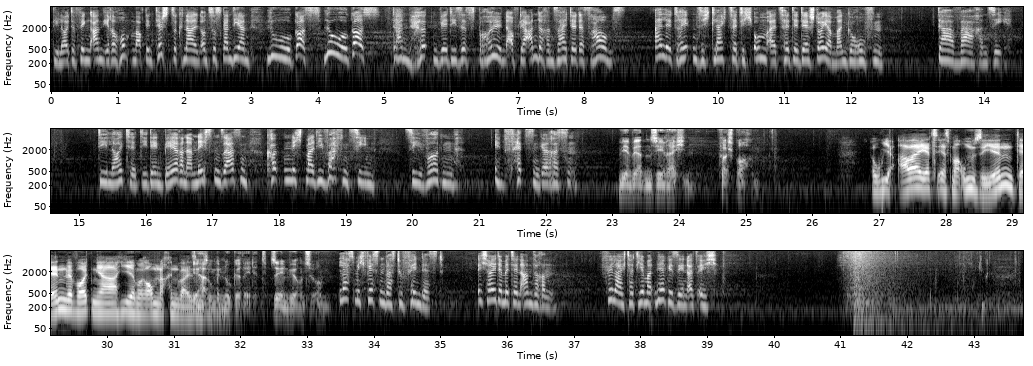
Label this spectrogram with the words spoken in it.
Die Leute fingen an, ihre Humpen auf den Tisch zu knallen und zu skandieren, Lugos, Lugos. Dann hörten wir dieses Brüllen auf der anderen Seite des Raums. Alle drehten sich gleichzeitig um, als hätte der Steuermann gerufen. Da waren sie. Die Leute, die den Bären am nächsten saßen, konnten nicht mal die Waffen ziehen. Sie wurden in Fetzen gerissen. Wir werden sie rächen. Versprochen. Oh ja, aber jetzt erstmal umsehen, denn wir wollten ja hier im Raum nach Hinweisen Wir haben suchen. genug geredet. Sehen wir uns um. Lass mich wissen, was du findest. Ich rede mit den anderen. Vielleicht hat jemand mehr gesehen als ich.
